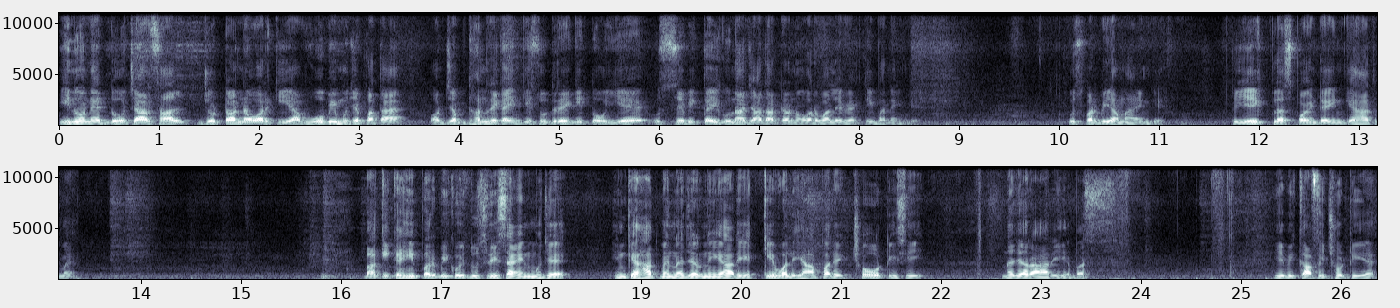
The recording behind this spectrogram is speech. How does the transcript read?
इन्होंने दो चार साल जो टर्नओवर किया, वो भी मुझे पता है। और जब धन रेखा इनकी सुधरेगी तो ये उससे भी कई गुना ज़्यादा टर्नओवर वाले व्यक्ति बनेंगे। उस पर भी हम आएँगे। तो ये एक प्लस पॉइंट है इनके हाथ में। बाकी कहीं पर भी कोई दूसरी साइन मुझे इनके हाथ में नज़र नहीं आ रही है। केवल यहाँ पर एक छोटी सी नज़र आ रही है, बस। ये भी काफ़ी छोटी है।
